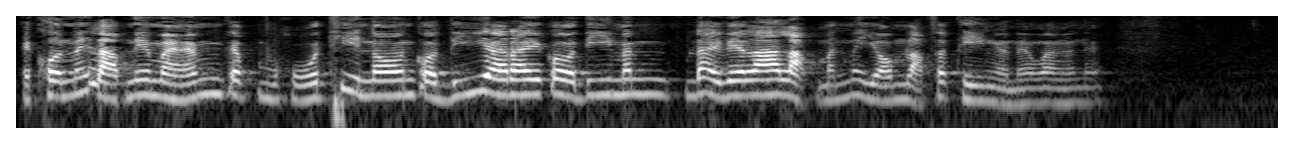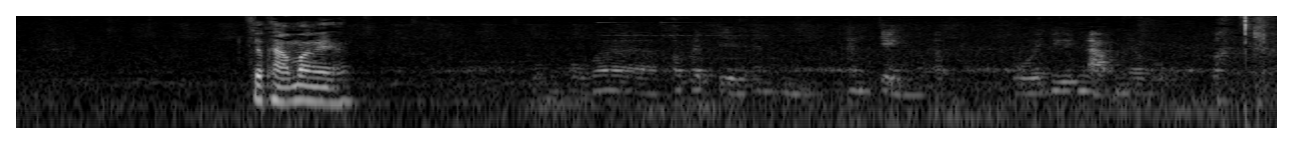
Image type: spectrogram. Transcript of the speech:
ไอ้คนไม่หลับเนี่ยแหมมันจะโอ้โหที่นอนก็ดีอะไรก็ดีมันได้เวลาหลับมันไม่ยอมหลับสักทีอะนะว่างั้นนะจะถามว่าไงครับ ผมว่าพระปฏิเจท่านท่านเก่งนะครับโอ้ยยืนหนับเนี่ยผม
